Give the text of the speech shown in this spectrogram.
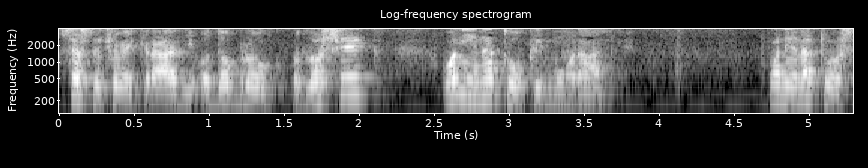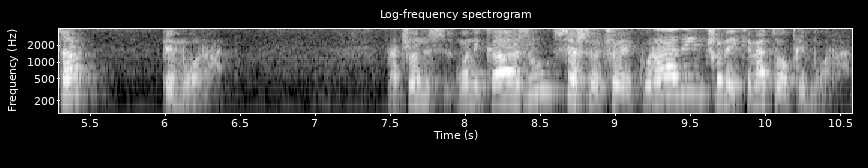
sve što čovjek radi od dobrog, od lošeg, on je na to primoran. On je na to šta? Primoran. Znači oni, oni kažu sve što čovjek uradi, čovjek je na to primoran.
